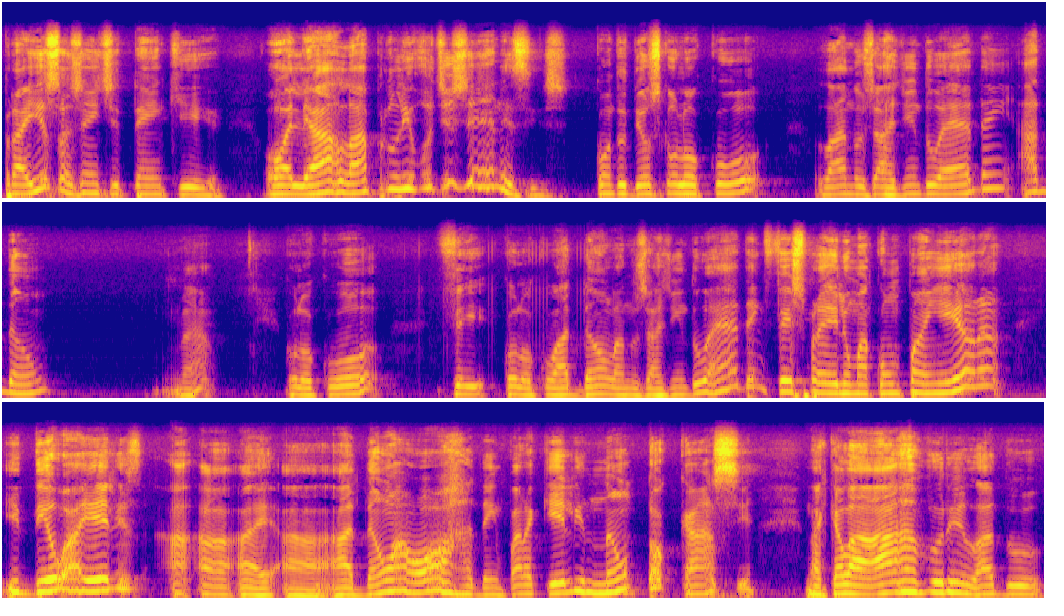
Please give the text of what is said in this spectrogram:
Para isso, a gente tem que olhar lá para o livro de Gênesis, quando Deus colocou lá no jardim do Éden Adão. Né? Colocou, colocou Adão lá no jardim do Éden, fez para ele uma companheira e deu a eles, a, a, a, a Adão, a ordem para que ele não tocasse naquela árvore lá do,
